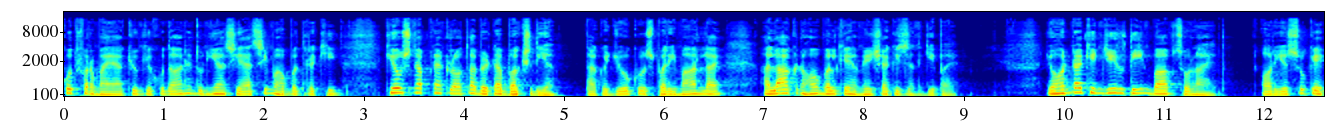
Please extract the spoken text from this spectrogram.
خود فرمایا، کیونکہ خدا نے دنیا سے ایسی محبت رکھی کہ اس نے اپنا اکلوتا بیٹا بخش دیا تاکہ جو کو اس پر ایمان لائے ہلاک نہ ہو، بلکہ ہمیشہ کی زندگی پائے۔ یوہنا کی انجیل تین باپ سولہ اور یسو کے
